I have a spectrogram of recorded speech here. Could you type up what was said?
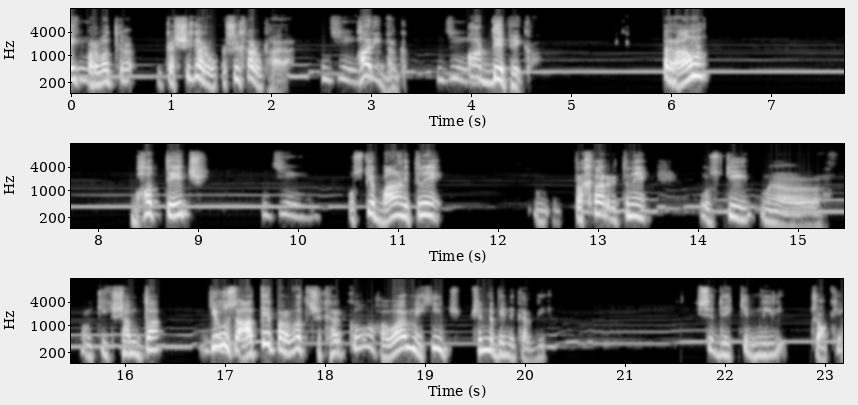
एक पर्वत का, का शिखर शिखर उठाया। जी। भारी भरकम जी। और दे फेंका। रावण बहुत तेज। जी। उसके बाण इतने प्रखर इतने उसकी अ, उनकी क्षमता कि उस आते पर्वत शिखर को हवा में ही छिन्न भिन्न कर दिया इसे देख के नील चौंके।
